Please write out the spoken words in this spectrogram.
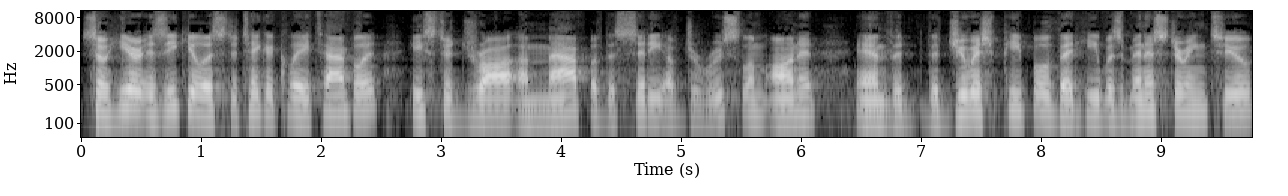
So here, Ezekiel is to take a clay tablet, he's to draw a map of the city of Jerusalem on it, and the, the Jewish people that he was ministering to,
